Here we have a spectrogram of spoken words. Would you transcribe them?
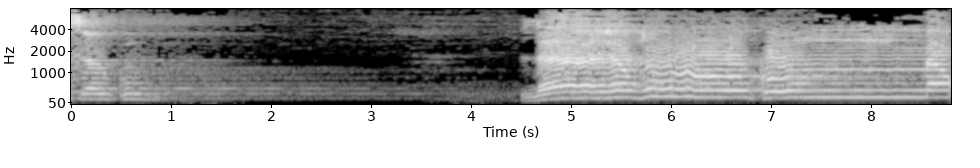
أنفسكم لا يضركم من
